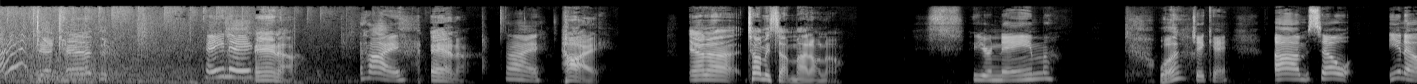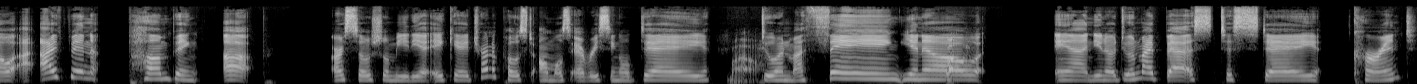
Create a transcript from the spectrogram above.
What? Deckhead, Hey, Nick. Anna. Hi. Anna. Hi. Hi. Anna, tell me something I don't know. Your name? What? JK. Um, so, you know, I- I've been pumping up our social media, aka trying to post almost every single day, Wow. doing my thing, you know, Wow. and, you know, doing my best to stay current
